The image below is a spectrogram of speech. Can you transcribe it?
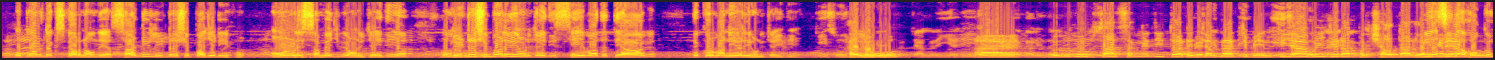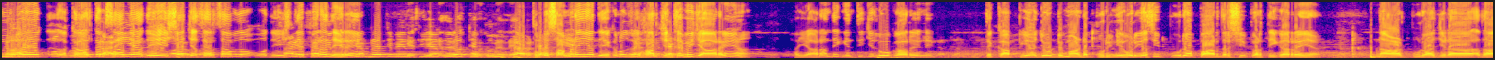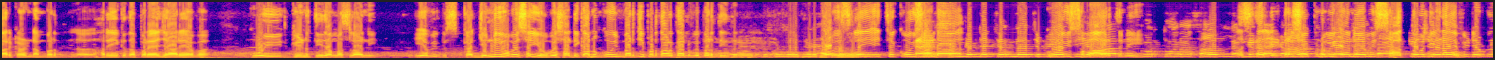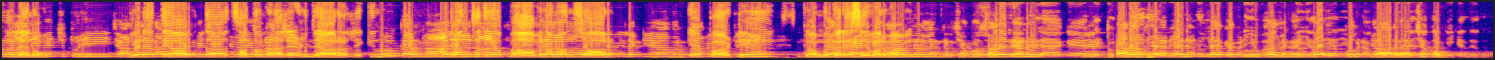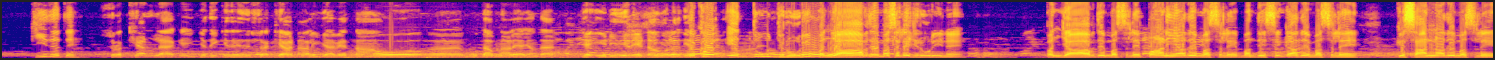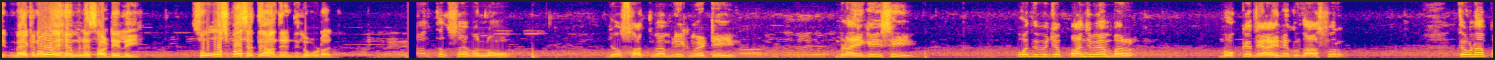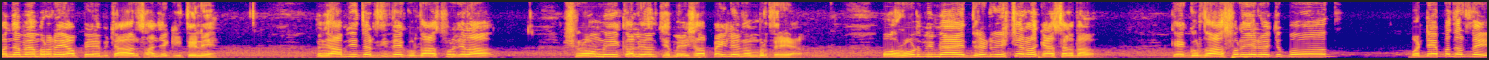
ਉਹ ਪੋਲਿਟਿਕਸ ਕਰਨ ਆਉਂਦੇ ਆ। ਸਾਡੀ ਲੀਡਰਸ਼ਿਪ ਆ ਜਿਹੜੀ ਹੁ- ਆਉਣ ਵਾਲੇ ਸਮੇਂ 'ਚ ਵੀ ਆਉਣੀ ਚਾਹੀਦੀ ਆ। ਉਹ ਲੀਡਰਸ਼ਿਪ ਵਾਲੀ ਨਹੀਂ ਹੋਣੀ ਚਾਹੀਦੀ। ਸੇਵਾ ਤੇ ਤਿਆਗ ਤੇ ਕੁਰਬਾਨੀ ਵਾਲੀ ਹੋਣੀ ਚਾਹੀਦੀ ਹੈ ਕੀ ਸੋਚ ਹੈਲੋ। ਚੱਲ ਰਹੀ ਹੈ ਜੀ? ਹਾਂ, ਗੁਰੂ ਰੂਪ ਸਾਧ ਸੰਗਤ ਜੀ ਤੁਹਾਡੇ ਚਰਨਾਂ 'ਚ ਬੇਨਤੀ ਆ ਵੀ ਜਿਹੜਾ ਪ੍ਰਸ਼ਾਦਾ ਲੰਗਰ ਅਸੀਂ ਤਾਂ ਹੁਕਮ ਜੋ ਅਕਾਲ ਤਖਤ ਸਾਹਿਬ ਦਾ ਆਦੇਸ਼ ਹੈ ਜਥੇਦਾਰ ਸਾਹਿਬ ਦਾ ਉਹ ਆਦੇਸ਼ ਤੇ ਪਹਿਰਾ ਦੇ ਰਹੇ ਹਾਂ ਚਰਨਾਂ 'ਚ ਬੇਨਤੀ ਆ ਵੀ ਉੱਥੇ ਗੁਰੂ ਘਰ ਜਾ ਤੁਹਾਡੇ ਸਾਹਮਣੇ ਹੀ ਆ ਦੇਖ ਲਓ ਤੁਸੀਂ। ਹਰ ਜਿੱਥੇ ਵੀ ਜਾ ਰਹੇ ਆ ਹਜ਼ਾਰਾਂ ਦੀ ਗਿਣਤੀ 'ਚ ਲੋਕ ਆ ਰਹੇ ਨੇ। ਤੇ ਕਾਪੀਆਂ ਜੋ ਡਿਮਾਂਡ ਪੂਰੀ ਨਹੀਂ ਹੋ ਰਹੀ। ਅਸੀਂ ਪੂਰਾ ਪਾਰਦਰਸ਼ੀ ਭਰਤੀ ਕਰ ਰਹੇ ਆ। ਨਾਲ ਪੂਰਾ ਜਿਹੜਾ ਆਧਾਰ ਕਾਰਡ ਨੰਬਰ ਹਰੇਕ ਦਾ ਭਰਿਆ ਜਾ ਰਿਹਾ ਵਾ, ਕੋਈ ਗਿਣਤੀ ਦਾ ਮਸਲਾ ਨਹੀਂ। ਇਹ ਆ ਵੀ ਕ- ਜਿੰਨੀ ਹੋਵੇ ਸਹੀ ਹੋਵੇ ਸਾਡੀ ਕੱਲ ਨੂੰ ਕੋਈ ਮਰਜ਼ੀ ਪੜਤਾਲ ਕਰ ਲਵੇ ਭਰਤੀ ਦੀ ਇਸ ਲਈ ਇੱਥੇ ਕੋਈ ਸਾਡਾ ਸੰਗਤ ਦੇ ਚਰਨਾਂ 'ਚ ਕੋਈ ਬੇਨਤੀ ਸਵਾਰਥ ਨਹੀਂ। ਗੁਰਦੁਆਰਾ ਸਾਹਿਬ ਲੰਗਰ ਅਸੀਂ ਤਾਂ ਹੈਗਾ, leadership ਨੂੰ ਵੀ ਖੁੱਲ੍ਹੇ ਕਹਿੰਦੇ ਆ ਵੀ ਬੈਠ ਸਾਤੋਂ ਕੇ ਜਿਹੜਾ ਛਕੋ। affidavit ਨਾਲ ਲੈ ਲਓ। ਟਰਾਲੀ ਵਿੱਚ ਤੁਸੀਂ ਜ਼ਿਆਦਾ ਜਿਹੜੇ ਤੰਗ ਤਿਆਗ ਹੋ ਕੇ ਦਾ ਸਾਤੋਂ ਲੈਣਾ ਲੈਣ ਨੂੰ ਤਿਆਰ ਆ, ਲੇਕਿਨ ਗੁਰੂ ਘਰ ਨਾਲ ਆ, ਪੰਥ ਦੀਆਂ ਭਾਵਨਾਵਾਂ ਅਨੁਸਾਰ ਵੀ ਲੱਗਿਆ ਵਾ, ਇਹ ਪਾਰਟੀ ਗੁਰੂ ਕੰਮ ਘਰ ਕਰੇ, ਕੇ ਸੇਵਾ ਨਿਭਾਵੇ। ਆਰਾਮ ਨਾਲ ਲੰਗਰ ਛਕੋ ਸਾਰੇ ਜਣੇ ਲੈ ਕੇ ਤੇ ਤੇ ਦੁਬਾਰਾ ਫਿਰ ਬੇਨਤੀ ਆ ਕਿ ਕੇ ਗੁਰੂ ਆਵਾਜ਼ ਲੰਗਰ। ਬਿਲਕੁਲ ਤਿਆਰ ਹੈ ਛਕੋ ਕਹਿੰਦੇ ਤੁਸੀਂ ਕਿਹਦੇ ਤੇ ਸੁਰੱਖਿਆ ਨੂੰ ਲੈ ਕੇ ਜਦੀ ਕਿਸੇ ਦੀ ਸੁਰੱਖਿਆ ਢਾਲੀ ਜਾਵੇ ਤਾਂ ਉਹ ਮੁੱਦਾ ਬਣਾ ਲਿਆ ਜਾਂਦਾ ਹੈ। ਜੇ ਈਡੀ ਦੀਆਂ ਰੇਡਾਂ ਹੋਣ ਲੱਗਦੀਆਂ ਦੇਖੋ ਇਦੋਂ ਜ਼ਰੂਰੀ ਪੰਜਾਬ ਦੇ ਮਸਲੇ ਜ਼ਰੂਰੀ ਨੇ। ਪੰਜਾਬ ਦੇ ਮਸਲੇ ਪਾਣੀਆਂ ਦੇ ਮਸਲੇ ਬੰਦੀ ਸਿੰਘਾਂ ਦੇ ਮਸਲੇ ਕਿਸਾਨਾਂ ਦੇ ਮਸਲੇ ਮੈਂ ਕਹਿੰਦਾ ਉਹ ਅਹਿਮ ਨੇ ਸਾਡੇ ਲਈ। ਸੋ ਉਸ ਪਾਸੇ ਧਿਆਨ ਦੇਣ ਦੀ ਲੋੜ ਆ। ਤਖਤ ਸਾਹਿਬ ਵੱਲੋਂ ਜੋ ਸੱਤ ਮੈਂਬਰੀ ਕਮੇਟੀ ਬਣਾਈ ਗਈ ਸੀ ਉਹਦੇ ਵਿੱਚੋਂ ਪੰਜ ਮੈਂਬਰ ਮੌਕੇ ਤੇ ਆਏ ਨੇ ਗੁਰਦਾਸਪੁਰ। ਤੇ ਉਹਨਾਂ ਪੰਜਾਂ ਮੈਂਬਰਾਂ ਨੇ ਆਪਣੇ ਵਿਚਾਰ ਸਾਂਝੇ ਕੀਤੇ ਨੇ। ਪੰਜਾਬ ਦੀ ਧਰਤੀ ਤੇ ਗੁਰਦਾਸਪੁਰ ਜ਼ਿਲ੍ਹਾ ਸ਼੍ਰੋਮਣੀ ਅਕਾਲੀ ਦਲ 'ਚ ਹਮੇਸ਼ਾ ਪਹਿਲੇ ਨੰਬਰ ਤੇ ਰਿਹਾ। ਉਹ ਹੁਣ ਵੀ ਮੈਂ ਇਹ ਦ੍ਰਿੜ ਨਿਸ਼ਚੈ ਨਾਲ ਕਹਿ ਸਕਦਾ ਕਿ ਗੁਰਦਾਸਪੁਰ ਜ਼ਿਲ੍ਹੇ ਵਿੱਚ ਬਹੁਤ ਵੱਡੇ ਪੱਧਰ ਤੇ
